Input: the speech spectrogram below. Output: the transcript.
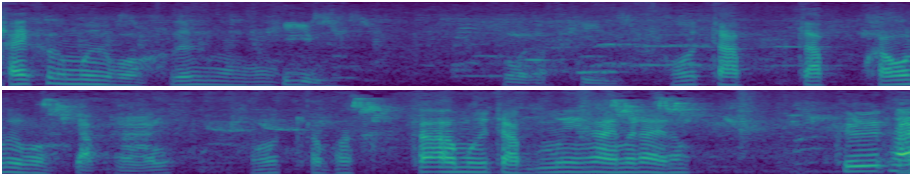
ใช้เครื่องมือบอกหรือยังไงทีมนู่นครับทีมโอ้จับจับเขาเลยบอกจับหางโอ้จับเขาถ้าเอามือจับไม่ง่ายไม่ได้เนาะคือถ้า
